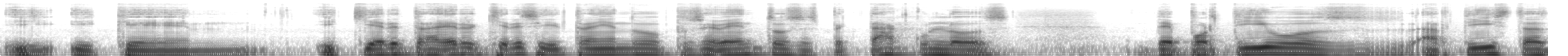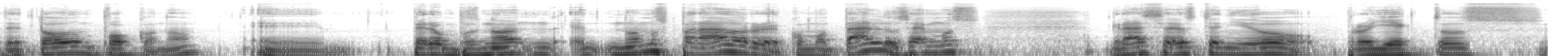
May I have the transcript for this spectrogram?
y, que y quiere traer, quiere seguir trayendo pues, eventos, espectáculos, deportivos, artistas, de todo un poco, ¿no? Eh, pero pues no, no hemos parado como tal, o sea, hemos, gracias a Dios, tenido proyectos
